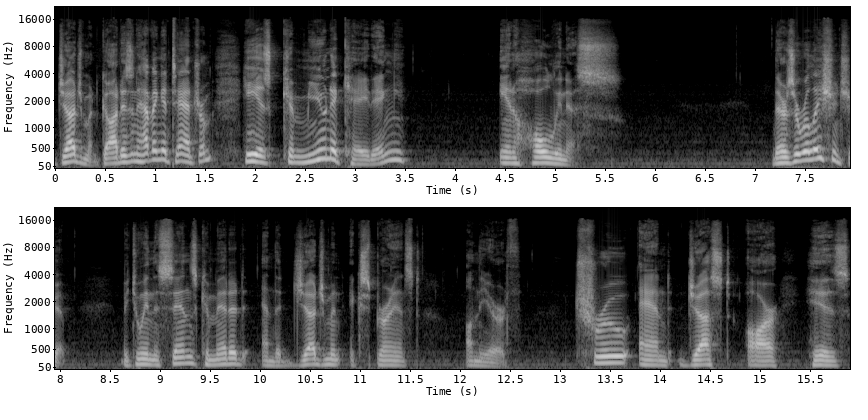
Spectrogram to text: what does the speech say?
judgment. God isn't having a tantrum, He is communicating in holiness. There's a relationship between the sins committed and the judgment experienced on the earth. True and just are his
